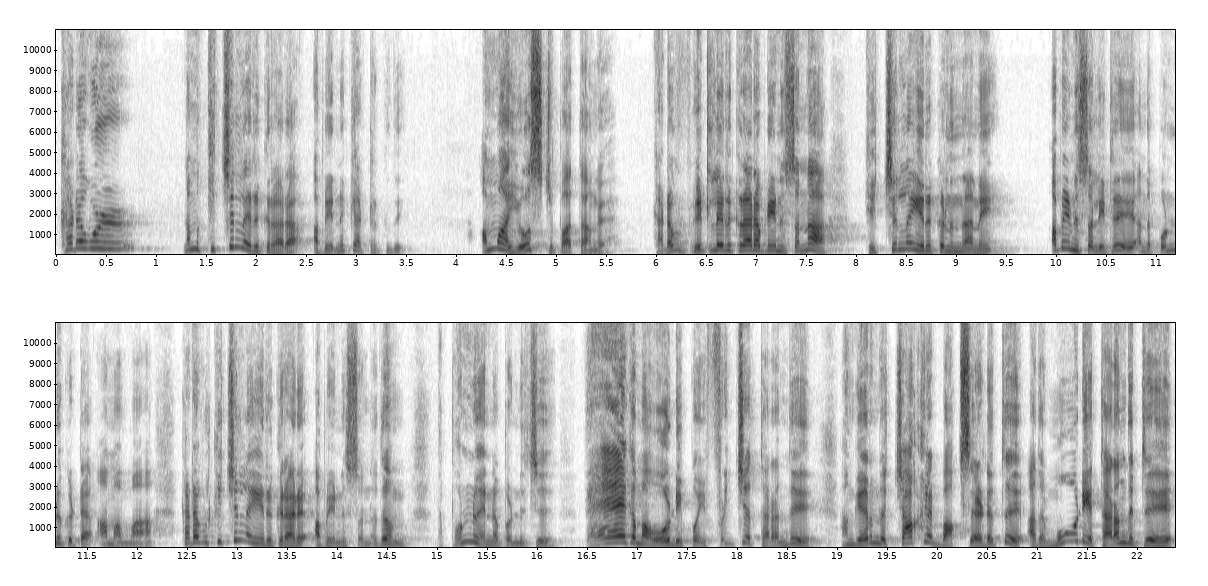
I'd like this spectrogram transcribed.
கடவுள் நம்ம கிச்சனில் இருக்கிறாரா? அப்படின்னு கேட்டிருக்குது. அம்மா யோசித்து பார்த்தாங்க கடவுள் வீட்டில் இருக்கிறாரு அப்படின்னு சொன்னால் கிச்சனில் இருக்கணும் தானே? அப்படின்னு சொல்லிட்டு அந்த பொண்ணுக்கிட்ட ஆமாம்மா கடவுள் கிச்சனில் இருக்கிறாரு அப்படின்னு சொன்னதும் அந்த பொண்ணு என்ன பண்ணுச்சு? வேகமாக ஓடி போய் ஃப்ரிட்ஜை திறந்து அங்கே இருந்த சாக்லேட் பாக்ஸை எடுத்து அதை மூடியை திறந்துட்டு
